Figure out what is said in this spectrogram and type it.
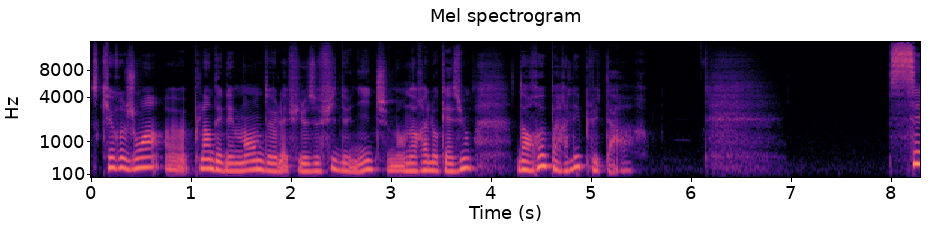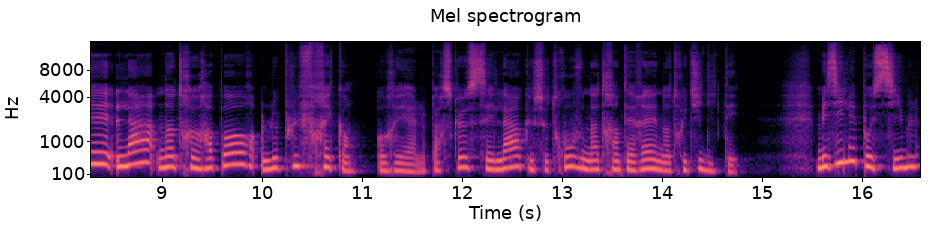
ce qui rejoint euh, plein d'éléments de la philosophie de Nietzsche, mais on aura l'occasion d'en reparler plus tard. C'est là notre rapport le plus fréquent au réel, parce que c'est là que se trouve notre intérêt et notre utilité. Mais il est possible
